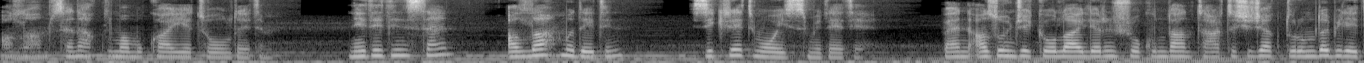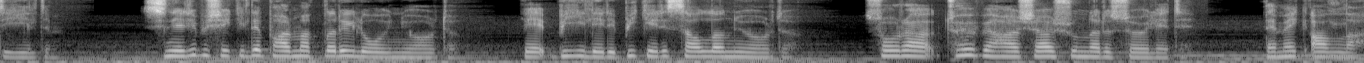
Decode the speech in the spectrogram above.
Allah'ım sen aklıma mukayyet ol dedim. Ne dedin sen? Allah mı dedin? Zikretme o ismi dedi. Ben az önceki olayların şokundan tartışacak durumda bile değildim. Sinirli bir şekilde parmaklarıyla oynuyordu ve bir ileri bir geri sallanıyordu. Sonra tövbe haşa şunları söyledi. Demek Allah.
